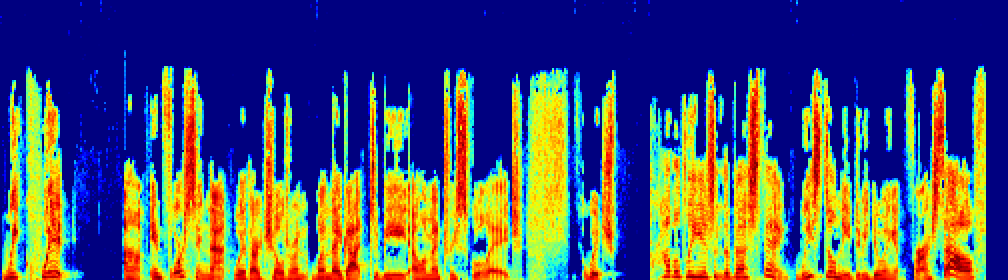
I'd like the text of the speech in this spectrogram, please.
we quit uh, enforcing that with our children when they got to be elementary school age, which probably isn't the best thing. We still need to be doing it for ourselves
